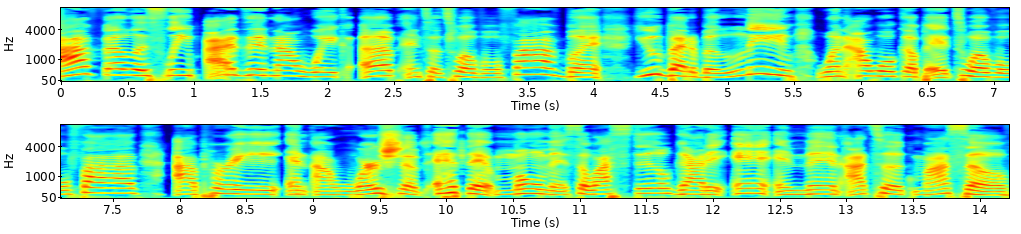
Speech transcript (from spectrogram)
I fell asleep. I did not wake up until 12:05, but you better believe when I woke up at 12:05, I prayed and I worshiped at that moment. So I still got it in and then I took myself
